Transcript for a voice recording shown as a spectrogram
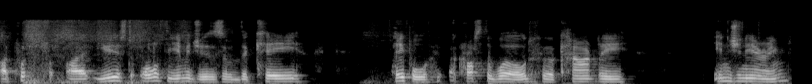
I put, I used all of the images of the key people across the world who are currently engineering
